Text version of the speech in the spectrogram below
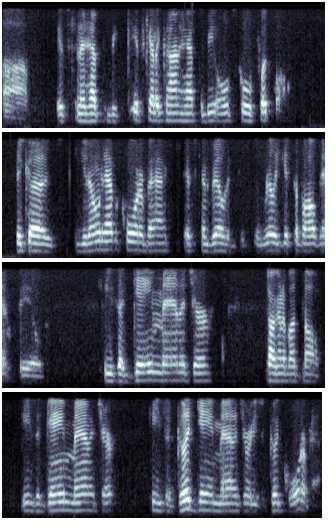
Uh, it's going to have to be. It's going to kind of have to be old school football because you don't have a quarterback that's going to be able to really get the ball downfield. He's a game manager. Talking about Dolph, he's a game manager. He's a good game manager. He's a good quarterback,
